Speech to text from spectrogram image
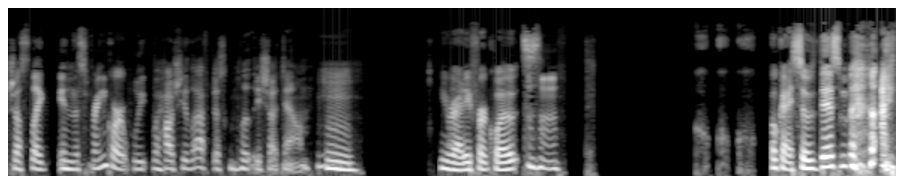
just like in the spring court, we, how she left, just completely shut down. Mm. You ready for quotes? Mm-hmm. Okay, so this I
